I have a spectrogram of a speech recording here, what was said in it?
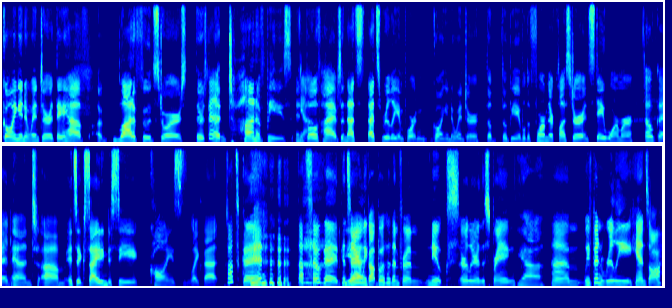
going into winter, they have a lot of food stores. There's a ton of bees in Yeah. both hives, and that's that's really important going into winter. They'll they'll be able to form their cluster and stay warmer, Oh, good. and um, it's exciting to see colonies like that. That's good. That's so good. Considering Yeah. we got both of them from Nucs earlier in the spring. yeah. Um, we've been really hands off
